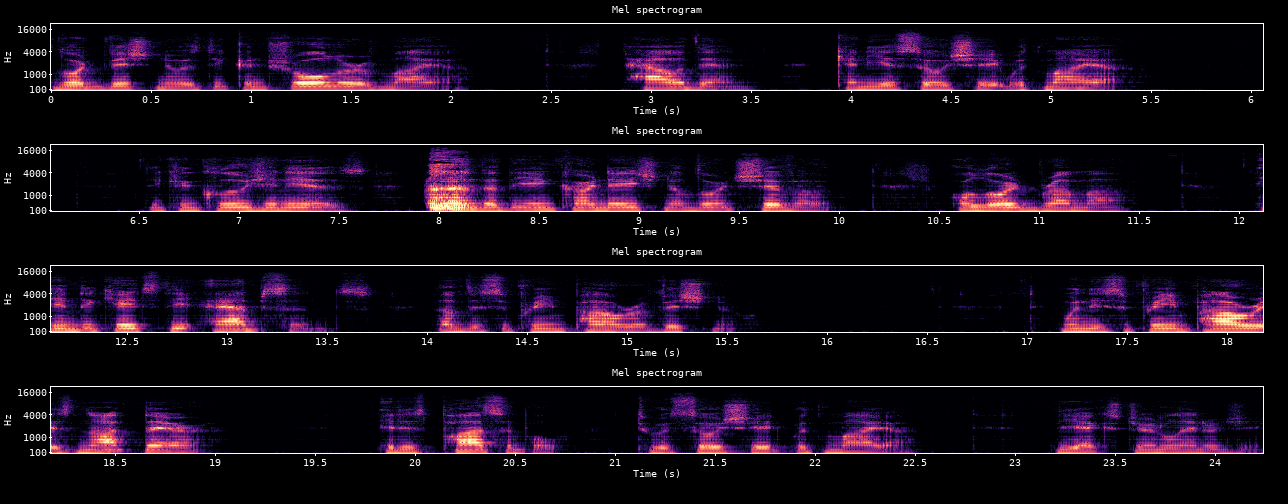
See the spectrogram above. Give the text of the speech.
Lord Vishnu is the controller of Maya how then can he associate with Maya? The conclusion is that the incarnation of Lord Shiva or Lord Brahma indicates the absence of the supreme power of Vishnu. When the supreme power is not there, it is possible to associate with Maya, the external energy.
